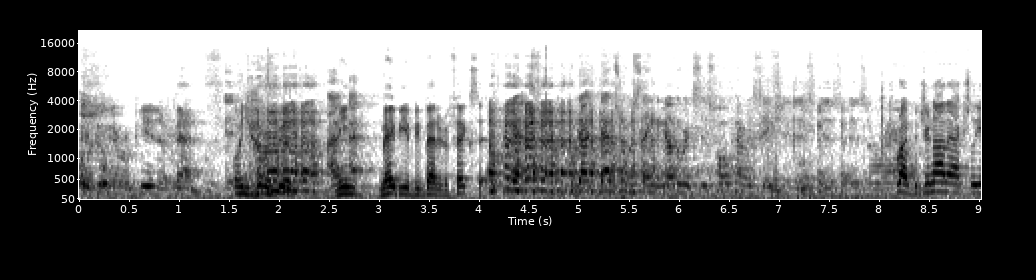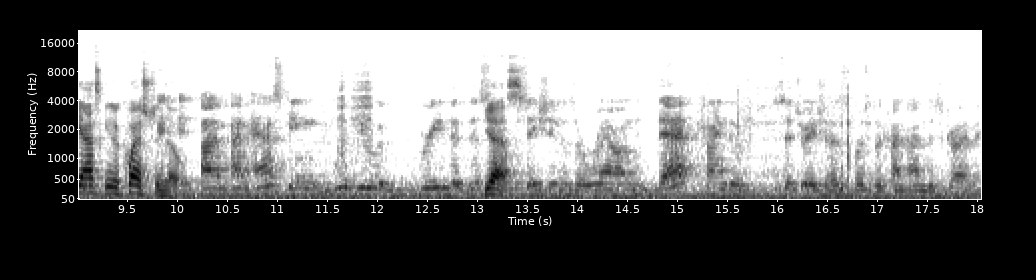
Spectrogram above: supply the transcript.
a, you're doing a repeated offense? when you're, I mean, I- maybe it'd be better to fix it. Yes, that, that's what I'm saying. In other words, this whole conversation is, is, is around. Right, but you're not actually asking a question, It- though. it- I'm, I'm asking, would you agree that this Yes. conversation is around that kind of situation as opposed to the kind I'm describing,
